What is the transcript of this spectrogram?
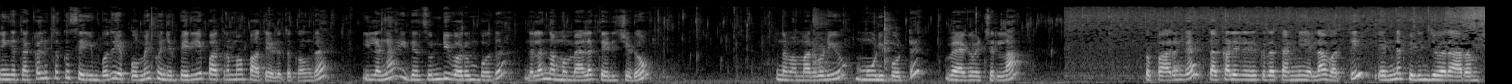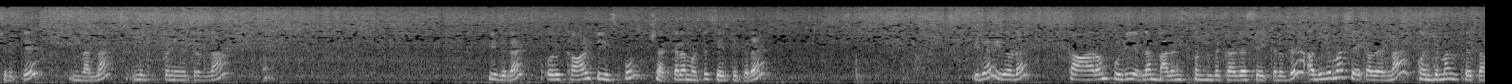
நீங்கள் தக்காளி தொக்கு செய்யும்போது எப்போவுமே கொஞ்சம் பெரிய பாத்திரமா பார்த்து எடுத்துக்கோங்க. இல்லைன்னா இதை சுண்டி வரும்போது இதெல்லாம் நம்ம மேலே தெரிச்சிடும் நம்ம மறுபடியும் மூடி போட்டு வேக வச்சிடலாம். இப்போ பாருங்க தக்காளியில் இருக்கிற தண்ணி எல்லாம் வற்றி எண்ணெய் பிரிஞ்சு வர ஆரம்பிச்சிருக்கு. நல்லா மிக்ஸ் பண்ணி விட்டுடலாம். இதில் ஒரு கால் டீஸ்பூன் சர்க்கரை மட்டும் சேர்த்துக்கிறேன். இதை இதோட காரம் புளி எல்லாம் பேலன்ஸ் பண்ணுறதுக்காக சேர்க்கறது. அதிகமாக சேர்க்க வேண்டாம். கொஞ்சமாக சேர்த்தா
